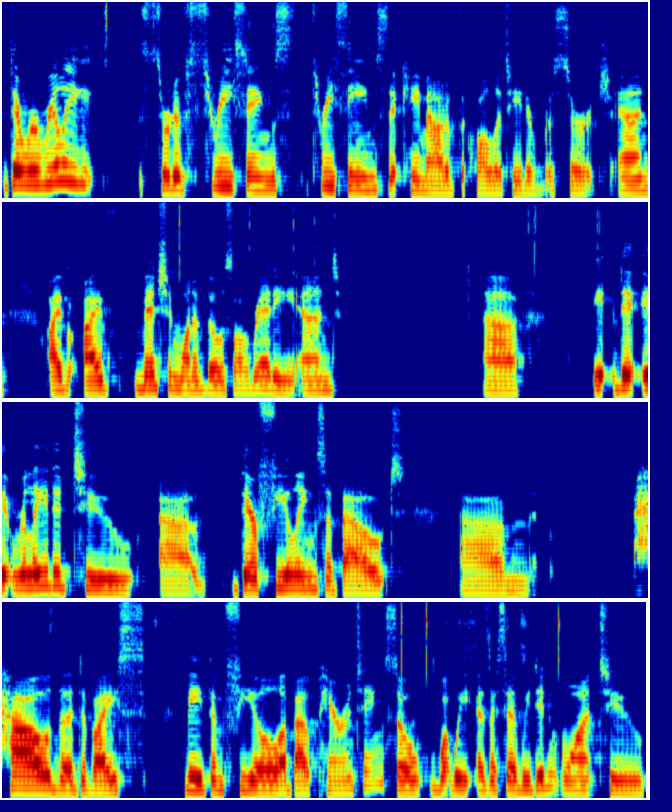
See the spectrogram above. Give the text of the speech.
there were really sort of three things, three themes that came out of the qualitative research. And I've I've mentioned one of those already, and uh, it it related to uh, their feelings about um, how the device made them feel about parenting. So what we, as I said, we didn't want to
